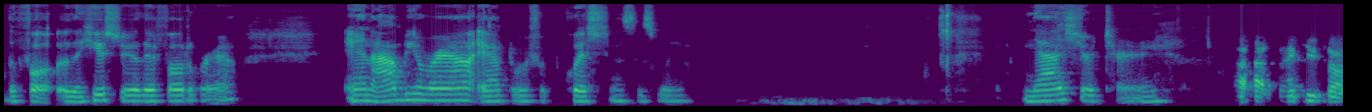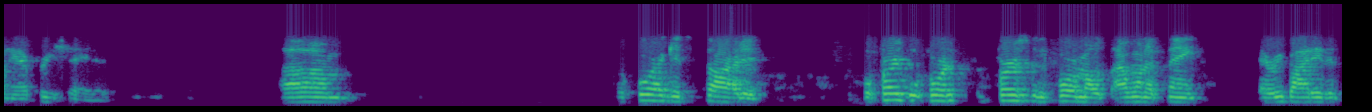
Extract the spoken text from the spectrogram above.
the, fo- the history of their photograph and I'll be around afterward for questions as well. Now it's your turn. Thank you, Toni. I appreciate it. Um, before I get started, well, first and, for, first and foremost, I want to thank everybody that's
